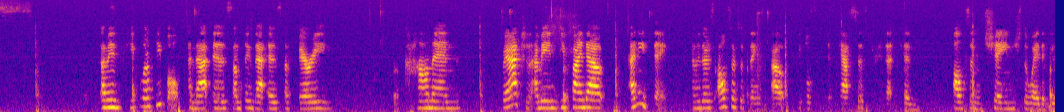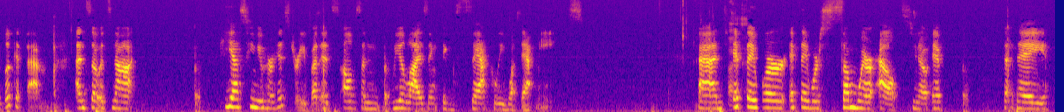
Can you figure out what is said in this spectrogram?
I mean, people are people, and that is something that is a very common reaction. I mean, you find out anything. I mean, there's all sorts of things about people's past history that can all of a sudden change the way that you look at them. And so it's not, yes, he knew her history, but it's all of a sudden realizing exactly what that means. And if they were, if they were somewhere else, you know, if that they,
